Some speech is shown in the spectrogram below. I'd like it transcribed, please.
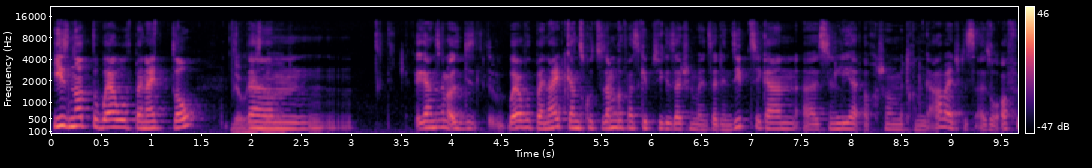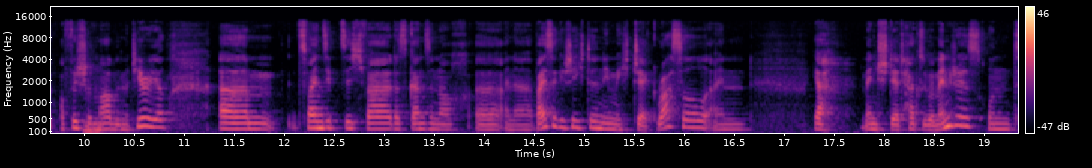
He's not the werewolf by night, though. Not. Ähm, ganz genau, also die Werewolf by Night, ganz kurz zusammengefasst, gibt es wie gesagt schon seit den 70ern. Äh, Stan Lee hat auch schon mit drin gearbeitet, ist also off official Mhm. Marvel Material. Ähm, 72 war das Ganze noch äh, eine weiße Geschichte, nämlich Jack Russell, ein ja, Mensch, der tagsüber Mensch ist und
